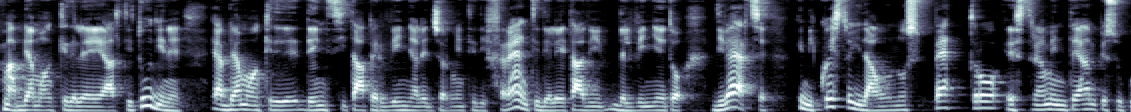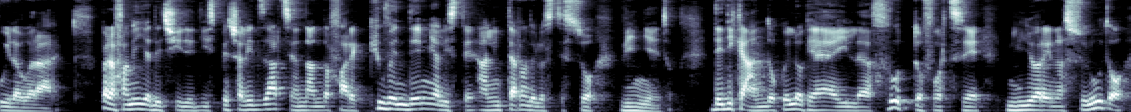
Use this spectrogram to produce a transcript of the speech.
ma abbiamo anche delle altitudini e abbiamo anche delle densità per vigna leggermente differenti, delle età di, del vigneto diverse, quindi questo gli dà uno spettro estremamente ampio su cui lavorare. Poi la famiglia decide di specializzarsi andando a fare più vendemmie all'interno dello stesso vigneto, dedicando quello che è il frutto forse migliore in assoluto,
